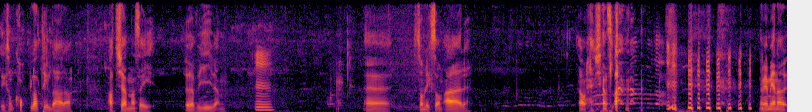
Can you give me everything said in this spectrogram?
liksom kopplad till det här att känna sig övergiven. Mm. Eh, som liksom är ja, en känsla. Nej, jag menar,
